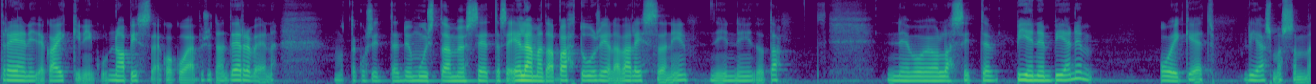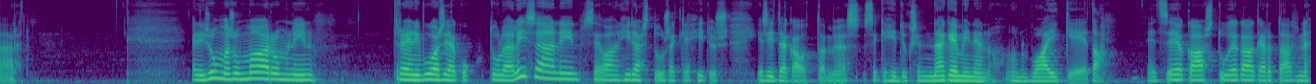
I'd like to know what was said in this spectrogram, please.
treenit ja kaikki niin kuin napissa ja koko ajan pysytään terveenä, mutta kun sitten täytyy muistaa myös se, että se elämä tapahtuu siellä välissä, niin, niin, niin tota, ne voi olla sitten pienen pienen oikeat lihasmassan määrät. Eli summa summarum, niin treenivuosia kun tulee lisää, niin se vaan hidastuu se kehitys, ja sitä kautta myös se kehityksen näkeminen on vaikeeta. Et se, joka astuu ekaa kertaa sinne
